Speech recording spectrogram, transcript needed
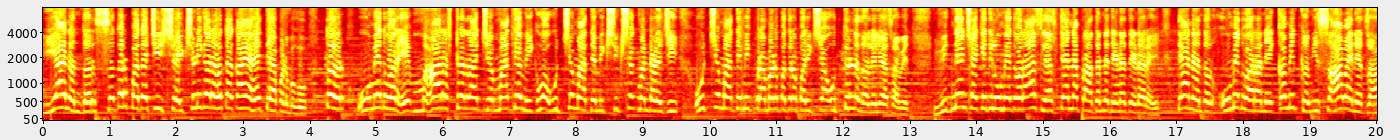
यानंतर सदर पदाची शैक्षणिक अर्हता काय आहे ते आपण बघू. तर उमेदवार हे महाराष्ट्र राज्य माध्यमिक व उच्च माध्यमिक शिक्षक मंडळाची उच्च माध्यमिक प्रमाणपत्र परीक्षा उत्तीर्ण झालेली असावेत. विज्ञान शाखेतील उमेदवार असल्यास त्यांना प्राधान्य देण्यात येणार आहे. त्यानंतर उमेदवाराने कमीत कमी सहा महिन्याचा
